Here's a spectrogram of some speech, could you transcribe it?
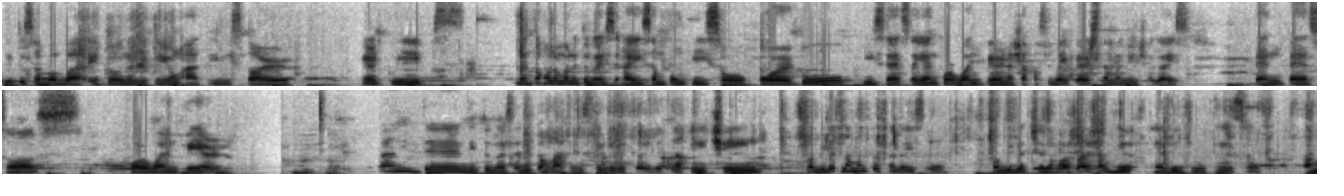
dito sa baba, ito, nandito yung ating star hair clips. Benta ko naman ito guys ay 10 piso for 2 pieces. Ayan, for 1 pair na siya kasi by pairs naman yun siya guys. 10 pesos for 1 pair. And then, dito guys, andito ang ating stability toilet na keychain. Mabigat naman to siya guys, oh. Mabigat siya naka, para siyang he- heavy duty. So, ang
